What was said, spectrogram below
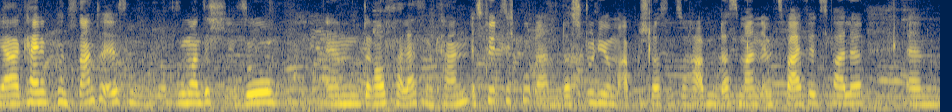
ja keine Konstante ist, wo man sich so ähm, darauf verlassen kann. Es fühlt sich gut an, das Studium abgeschlossen zu haben, dass man im Zweifelsfalle ähm,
